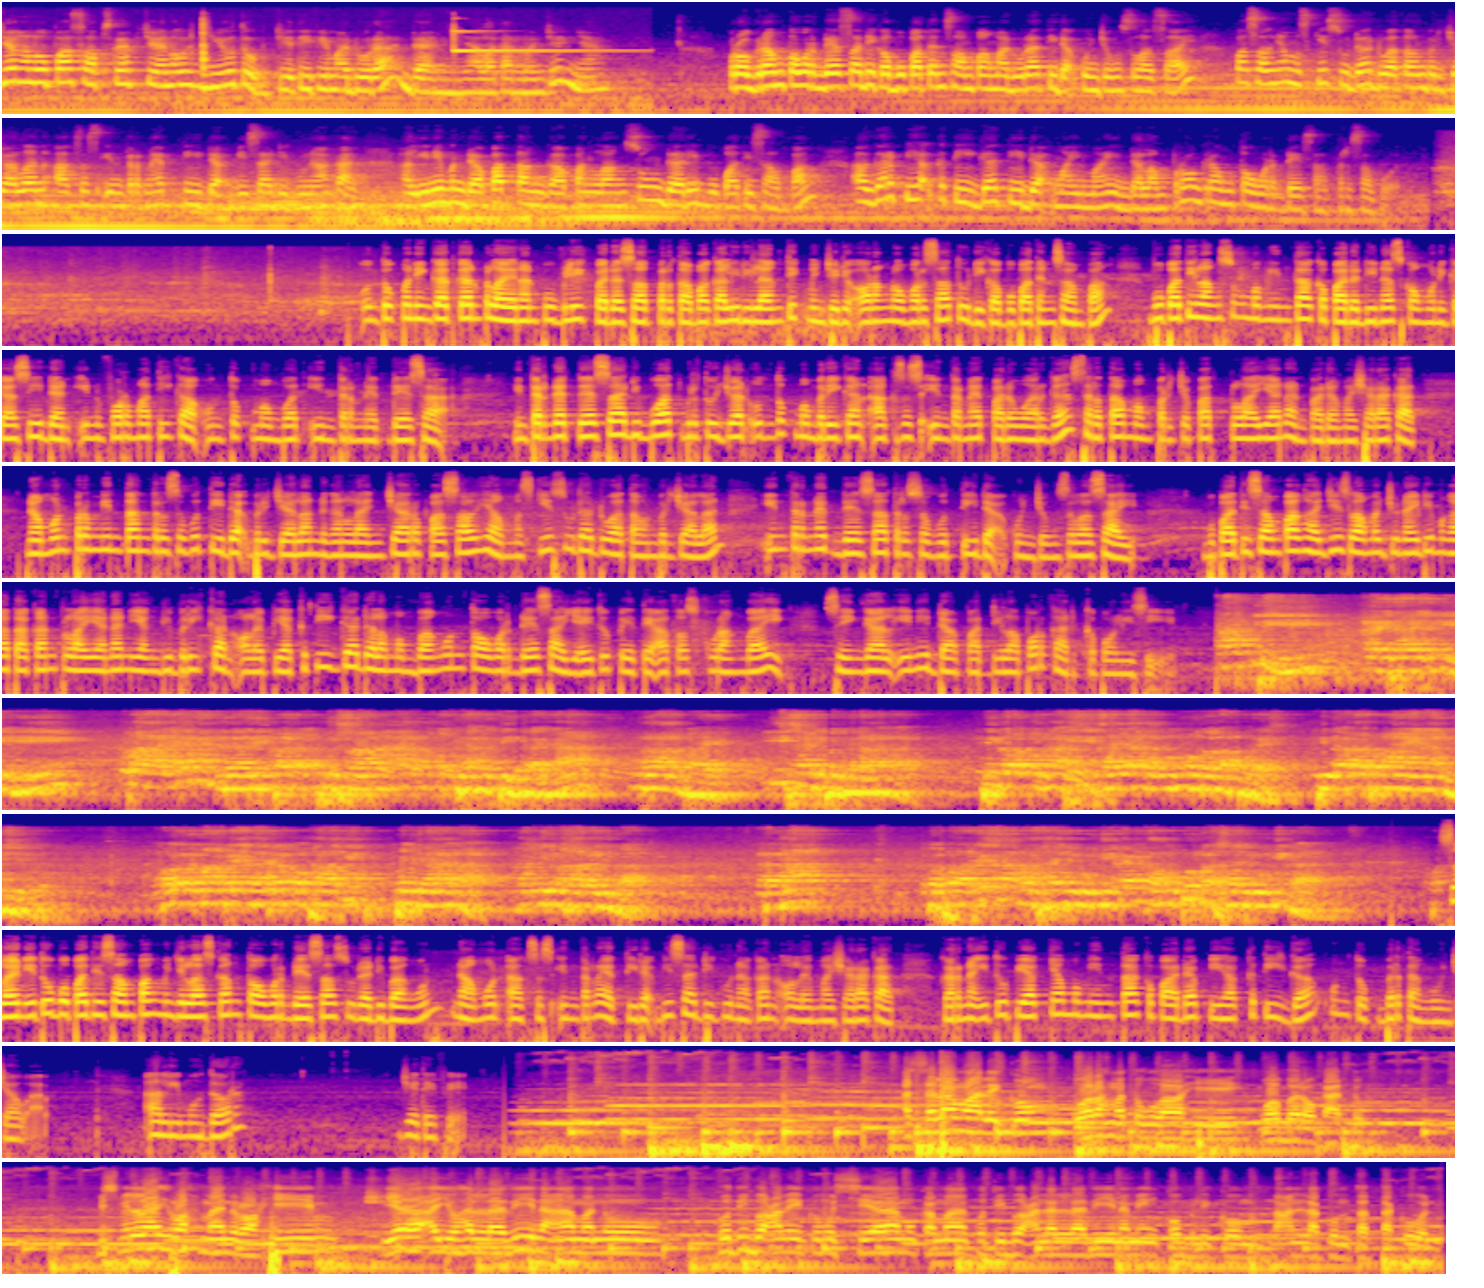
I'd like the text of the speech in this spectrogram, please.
Jangan lupa subscribe channel YouTube JTV Madura dan nyalakan loncengnya. Program Tower Desa di Kabupaten Sampang Madura tidak kunjung selesai. Pasalnya meski sudah dua tahun berjalan, akses internet tidak bisa digunakan. Hal ini mendapat tanggapan langsung dari Bupati Sampang agar pihak ketiga tidak main-main dalam program Tower Desa tersebut. Untuk meningkatkan pelayanan publik pada saat pertama kali dilantik menjadi orang nomor satu di Kabupaten Sampang, Bupati langsung meminta kepada Dinas Komunikasi dan Informatika untuk membuat internet desa. Internet desa dibuat bertujuan untuk memberikan akses internet pada warga serta mempercepat pelayanan pada masyarakat. Namun permintaan tersebut tidak berjalan dengan lancar pasalnya meski sudah dua tahun berjalan, internet desa tersebut tidak kunjung selesai. Bupati Sampang Haji Selamat Junaidi mengatakan pelayanan yang diberikan oleh pihak ketiga dalam membangun tower desa yaitu PT Atos kurang baik sehingga hal ini dapat dilaporkan ke polisi. Tapi akhir-akhir ini pelayanan daripada perusahaan atau pihak ketiganya kurang baik. Saya dipenjarakan. Tidak koordinasi saya akan ke Kapolres. Tidak ada permainan di situ. Kalau memang mereka tidak kooperatif, penjarakan. Nanti masalah juga. Karena kepala desa merasa dirugikan, kamu pun merasa dirugikan. Selain itu, Bupati Sampang menjelaskan tower desa sudah dibangun, namun akses internet tidak bisa digunakan oleh masyarakat. Karena itu, pihaknya meminta kepada pihak ketiga untuk bertanggung jawab. Ali Muhdor, JTV. Assalamualaikum warahmatullahi wabarakatuh. Bismillahirrahmanirrahim. Ya ayyuhalladzina amanu kutiba alaikumus syamu kama kutiba alal ladzina min qablikum la'allakum tattaqun.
